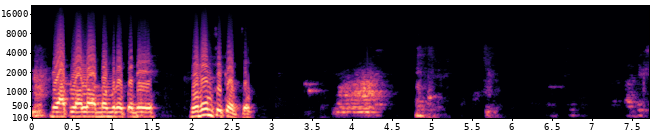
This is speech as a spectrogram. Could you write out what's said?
मी आपल्याला नम्रपणे विनंती करतो. अध्यक्ष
